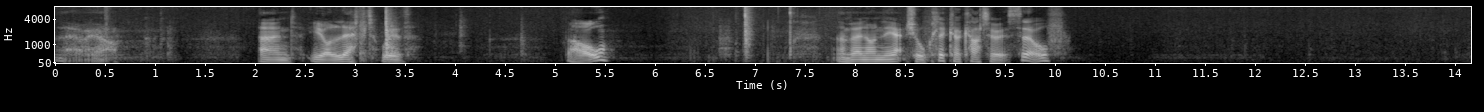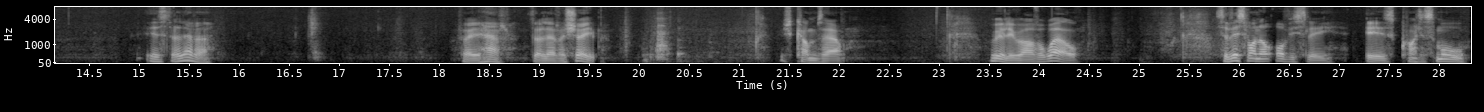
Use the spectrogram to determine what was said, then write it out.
There we are. And you're left with the hole. And then on the actual clicker cutter itself, is the leather there you have the leather shape which comes out really rather well. So this one obviously is quite a small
